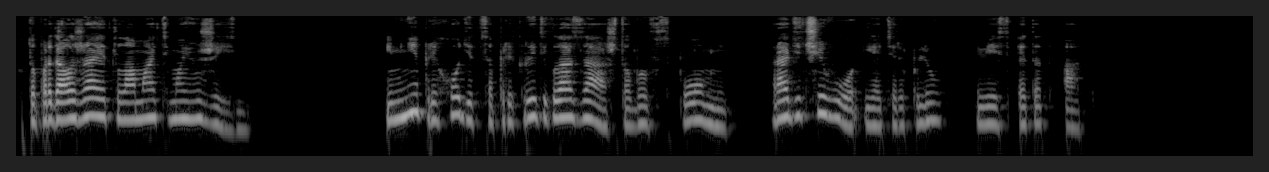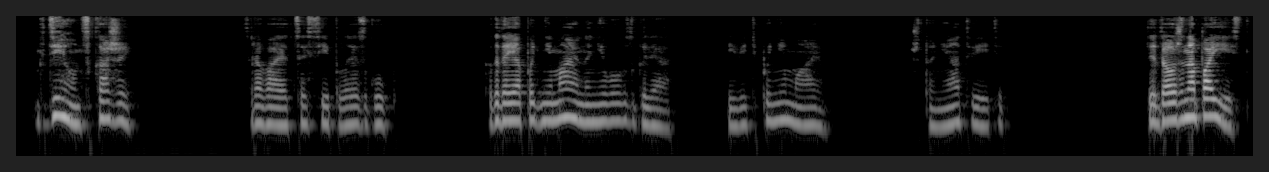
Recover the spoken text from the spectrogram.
кто продолжает ломать мою жизнь. И мне приходится прикрыть глаза, чтобы вспомнить, ради чего я терплю весь этот ад. «Где он, скажи?» Срывается сиплое с губ, когда я поднимаю на него взгляд, и ведь понимаю, что не ответит. «Ты должна поесть.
